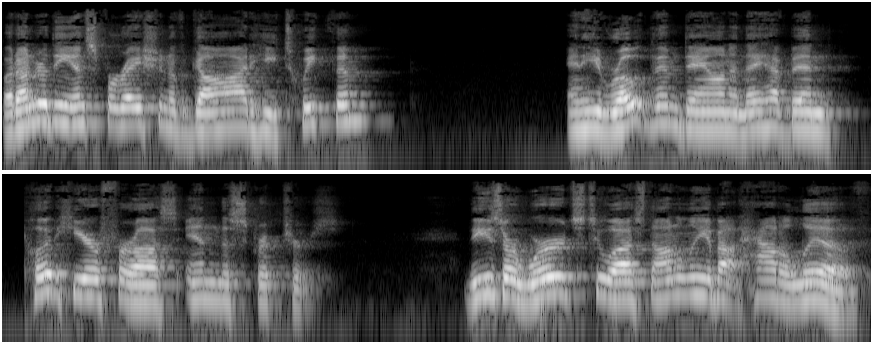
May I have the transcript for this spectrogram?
but under the inspiration of God, he tweaked them and he wrote them down, and they have been put here for us in the Scriptures. These are words to us not only about how to live,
